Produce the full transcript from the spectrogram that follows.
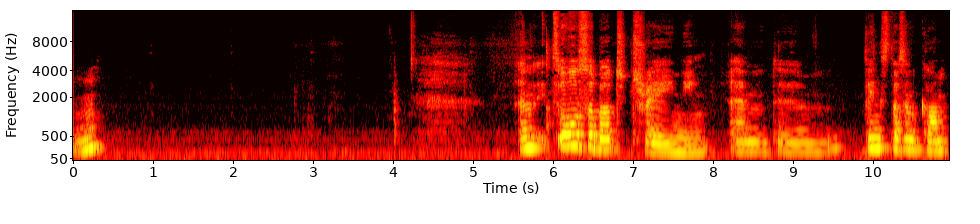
Mm? And it's also about training and um, things doesn't come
